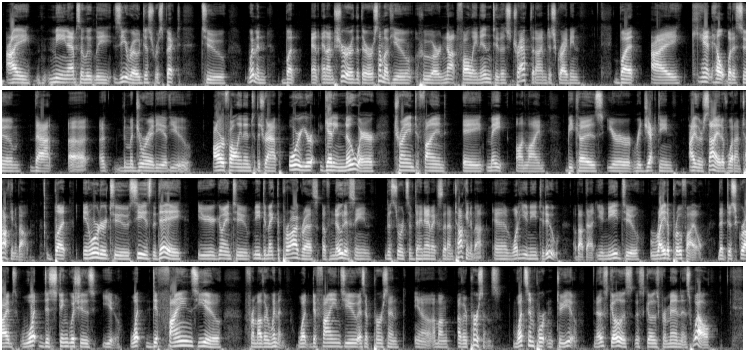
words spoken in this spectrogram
I mean absolutely zero disrespect to women, but and, and I'm sure that there are some of you who are not falling into this trap that I'm describing, but I can't help but assume that uh, uh, the majority of you are falling into the trap or you're getting nowhere trying to find a mate online because you're rejecting either side of what I'm talking about. But in order to seize the day, you're going to need to make the progress of noticing the sorts of dynamics that I'm talking about. And what do you need to do about that? You need to write a profile that describes what distinguishes you, what defines you from other women, what defines you as a person, you know, among other persons. What's important to you? Now this goes this goes for men as well.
